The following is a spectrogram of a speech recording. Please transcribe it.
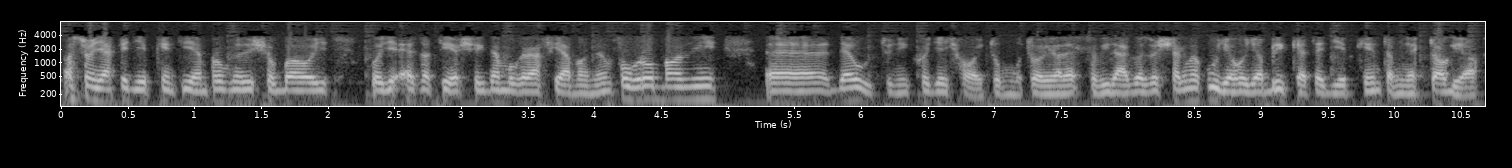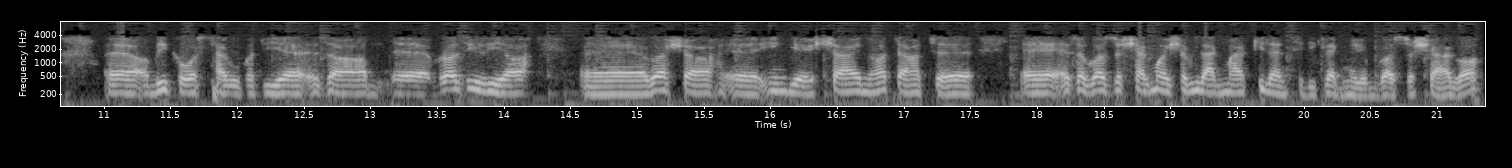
Azt mondják egyébként ilyen prognózisokban, hogy, hogy ez a térség demográfiában nem fog robbanni, de úgy tűnik, hogy egy hajtómotorja lesz a világgazdaságnak, úgy, ahogy a BRIC-et egyébként, aminek tagja a BRIC országokat, ugye ez a Brazília, Russia, India és China, tehát ez a gazdaság ma is a világ már kilencedik legnagyobb gazdasága,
